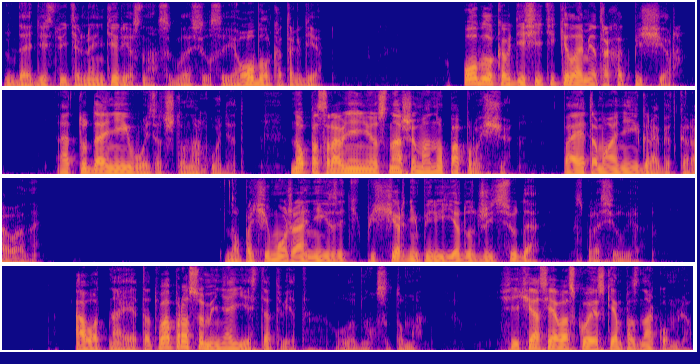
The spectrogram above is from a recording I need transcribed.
Да, действительно интересно, согласился я. Облако-то где? Облако в десяти километрах от пещер. Оттуда они и возят, что находят. Но по сравнению с нашим оно попроще — Поэтому они и грабят караваны. «Но почему же они из этих пещер не переедут жить сюда?» — спросил я. «А вот на этот вопрос у меня есть ответ», — улыбнулся Туман. «Сейчас я вас кое с кем познакомлю.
